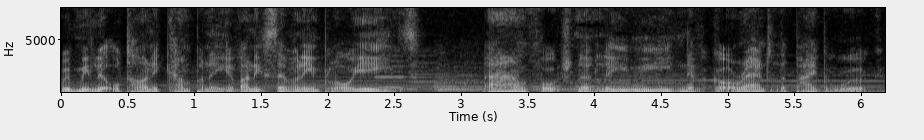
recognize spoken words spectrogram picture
with me little tiny company of only seven employees. Unfortunately, we never got around to the paperwork.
